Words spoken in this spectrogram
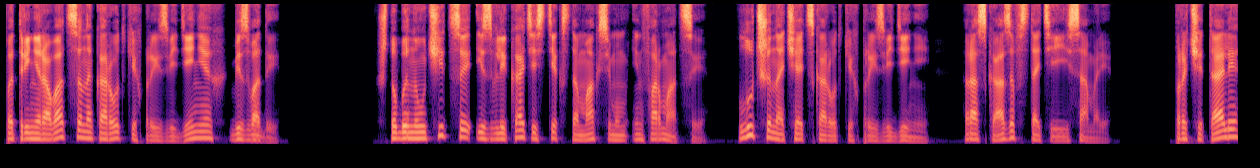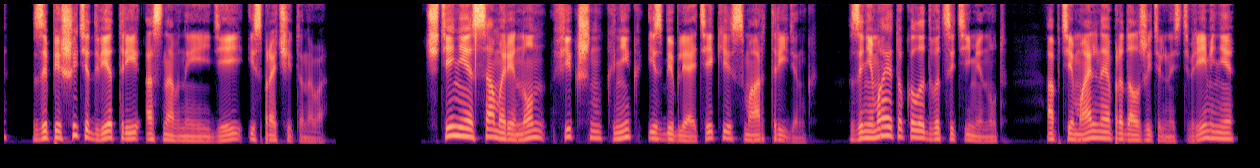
Потренироваться на коротких произведениях без воды. Чтобы научиться извлекать из текста максимум информации, лучше начать с коротких произведений, рассказов, статей и саммари. Прочитали, запишите 2-3 основные идеи из прочитанного. Чтение summary non-fiction книг из библиотеки Smart Reading занимает около 20 минут, оптимальная продолжительность времени,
